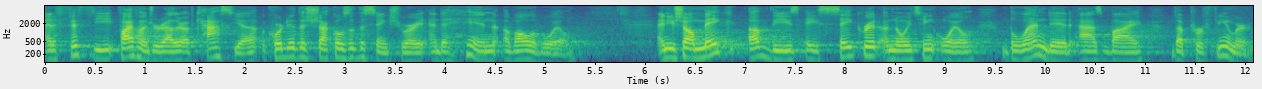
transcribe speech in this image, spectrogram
and 50, 500 rather of cassia, according to the shekels of the sanctuary, and a hin of olive oil. And you shall make of these a sacred anointing oil, blended as by the perfumer.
